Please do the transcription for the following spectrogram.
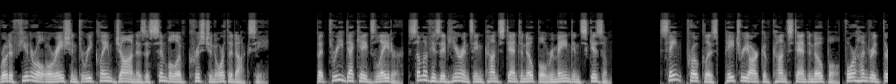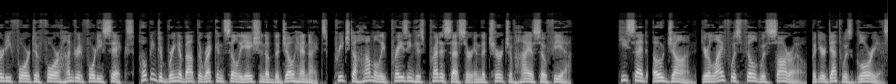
wrote a funeral oration to reclaim John as a symbol of Christian orthodoxy. But three decades later, some of his adherents in Constantinople remained in schism. Saint Proclus, Patriarch of Constantinople 434-446, hoping to bring about the reconciliation of the Johannites, preached a homily praising his predecessor in the Church of Hagia Sophia. He said, O John, your life was filled with sorrow, but your death was glorious.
